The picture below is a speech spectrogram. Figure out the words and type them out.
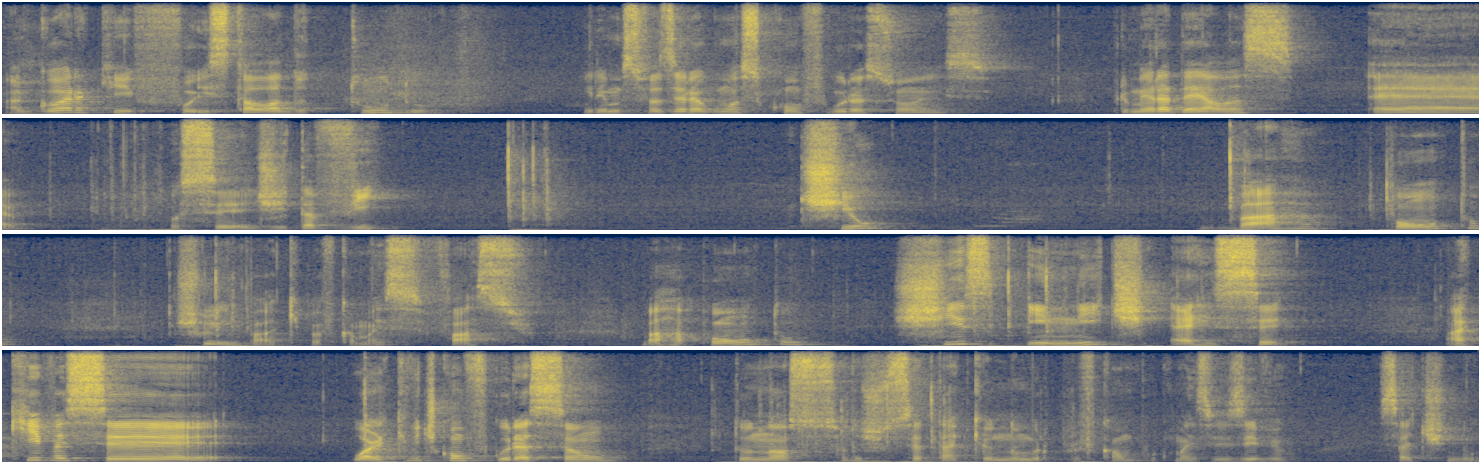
Agora que foi instalado tudo, iremos fazer algumas configurações. A primeira delas é você digita vi til barra ponto deixa eu limpar aqui para ficar mais fácil barra ponto xinit.rc aqui vai ser o arquivo de configuração do nosso só deixa eu setar aqui o número para ficar um pouco mais visível set nu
